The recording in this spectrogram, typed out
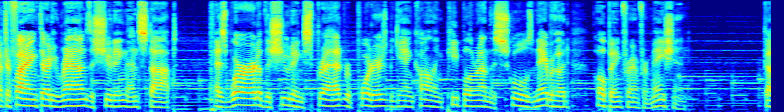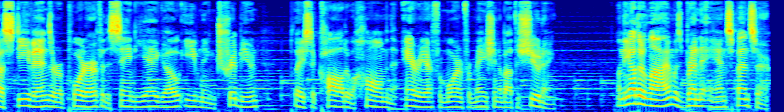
After firing 30 rounds, the shooting then stopped. As word of the shooting spread, reporters began calling people around the school's neighborhood hoping for information. Gus Stevens, a reporter for the San Diego Evening Tribune, placed a call to a home in the area for more information about the shooting. On the other line was Brenda Ann Spencer.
